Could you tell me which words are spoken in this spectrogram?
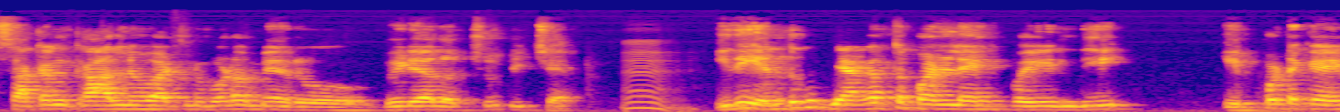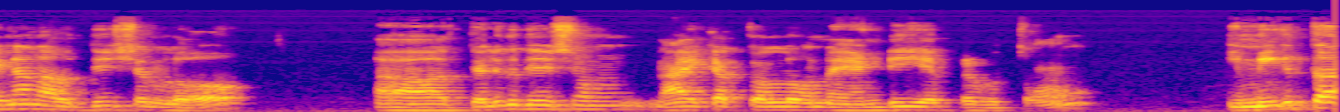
సగం కాలని వాటిని కూడా మీరు వీడియోలో చూపించారు. ఇది ఎందుకు జాగ్రత్త పడలేకపోయింది ఇప్పటికైనా నా ఉద్దేశంలో ఆ తెలుగుదేశం నాయకత్వంలో ఉన్న ఎన్డీఏ ప్రభుత్వం ఈ మిగతా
